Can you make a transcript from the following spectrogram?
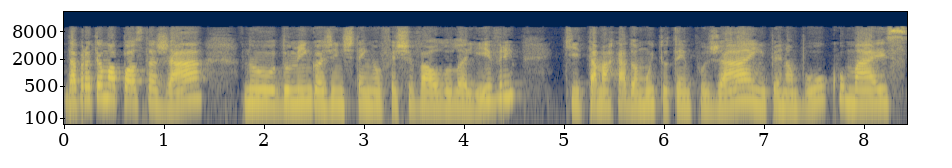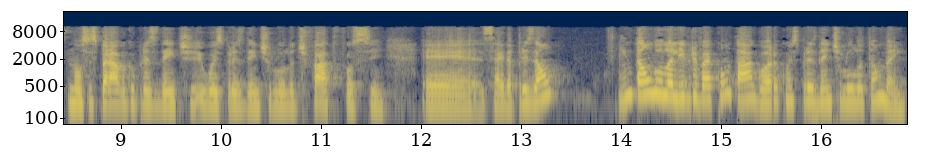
Dá para ter uma aposta já. No domingo a gente tem o Festival Lula Livre, que está marcado há muito tempo já em Pernambuco, mas não se esperava que o presidente, o ex-presidente Lula, de fato, fosse é, sair da prisão. Então, Lula livre vai contar agora com o ex-presidente Lula também.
